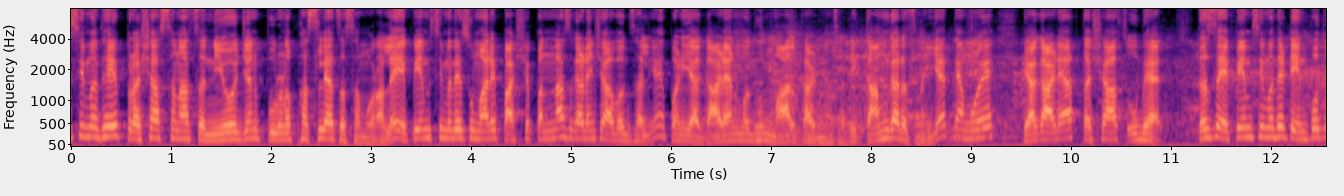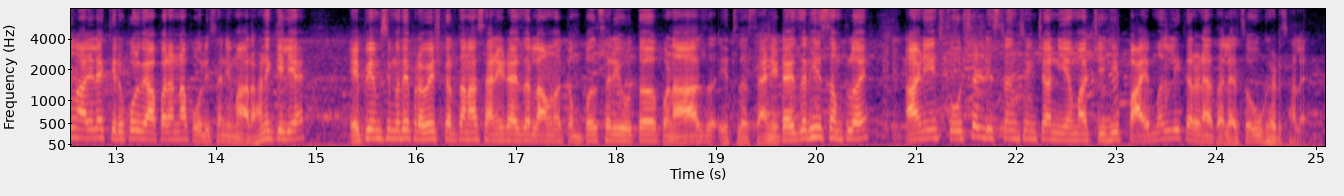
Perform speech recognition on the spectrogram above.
एपीएमसीमध्ये प्रशासनाचं नियोजन पूर्ण फसल्याचं समोर आलं एपीएमसीमध्ये सुमारे पाचशे पन्नास गाड्यांची आवक झाली आहे पण या गाड्यांमधून माल काढण्यासाठी कामगारच नाही आहेत. त्यामुळे या गाड्या तशाच उभ्या आहेत. तसंच एपीएमसीमध्ये टेम्पोतून आलेल्या किरकोळ व्यापाऱ्यांना पोलिसांनी मारहाण केली आहे. एपीएमसीमध्ये प्रवेश करताना सॅनिटायझर लावणं कंपल्सरी होतं पण आज इथलं सॅनिटायझरही संपलंय आणि सोशल डिस्टन्सिंगच्या नियमाचीही पायमल्ली करण्यात आल्याचं उघड झालं आहे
